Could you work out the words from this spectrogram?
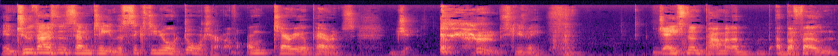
In 2017, the 16 year old daughter of Ontario parents, J- excuse me, Jason and Pamela Buffone,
